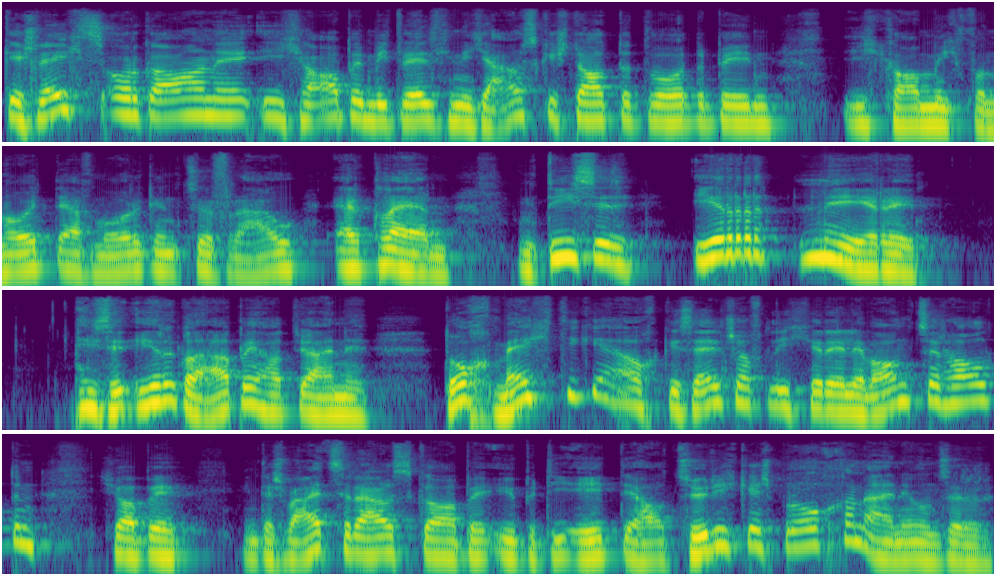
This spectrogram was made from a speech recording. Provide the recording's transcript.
Geschlechtsorgane ich habe, mit welchen ich ausgestattet worden bin. Ich kann mich von heute auf morgen zur Frau erklären. Und diese Irrlehre, dieser Irrglaube hat ja eine doch mächtige, auch gesellschaftliche Relevanz erhalten. Ich habe in der Schweizer Ausgabe über die ETH Zürich gesprochen, eine unserer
